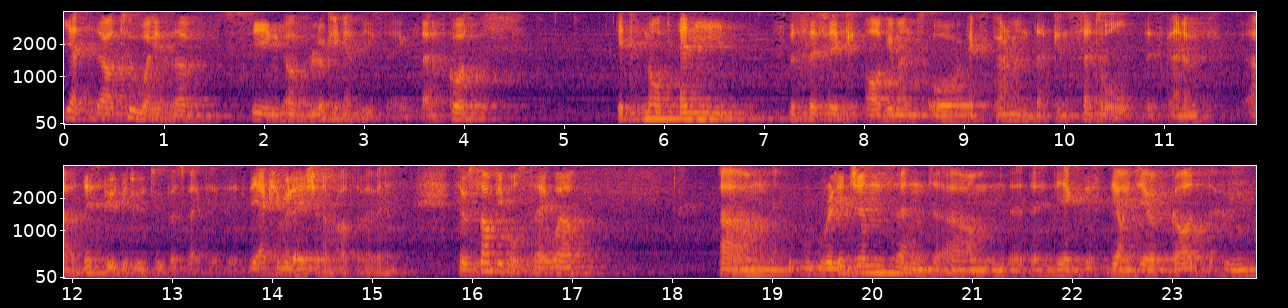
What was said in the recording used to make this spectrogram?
Yes, there are two ways of seeing, of looking at these things. And of course, it's not any specific argument or experiment that can settle this kind of uh, dispute between two perspectives. It's the accumulation of lots of evidence. So some people say, well, um, religions and um, the, the, exist, the idea of God who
